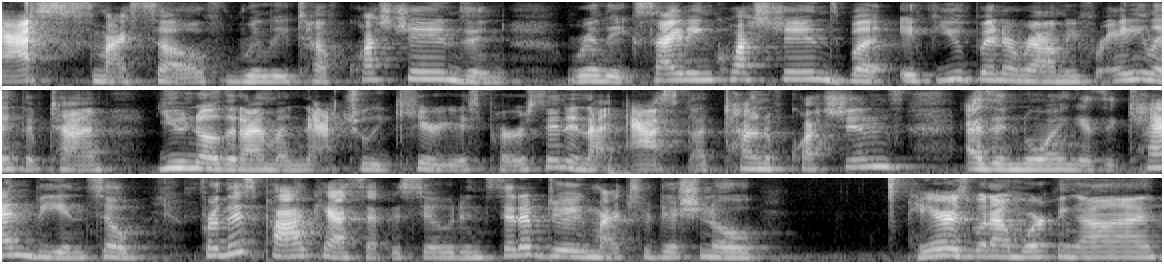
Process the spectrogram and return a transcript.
asks myself really tough questions and really exciting questions. But if you've been around me for any length of time, you know that I'm a naturally curious person and I ask a ton of questions, as annoying as it can be. And so for this podcast episode, instead of doing my traditional here's what I'm working on.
